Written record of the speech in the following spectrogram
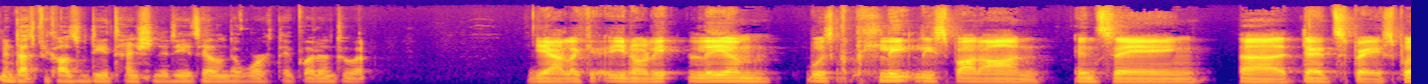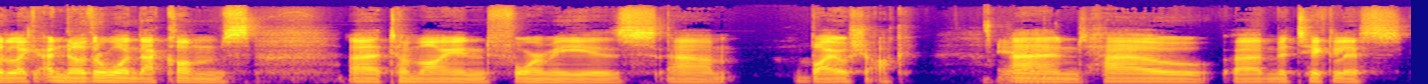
and that's because of the attention to detail and the work they put into it. yeah, like you know, Liam was completely spot on in saying uh, Dead Space, but like another one that comes uh, to mind for me is um, Bioshock and how uh, meticulous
